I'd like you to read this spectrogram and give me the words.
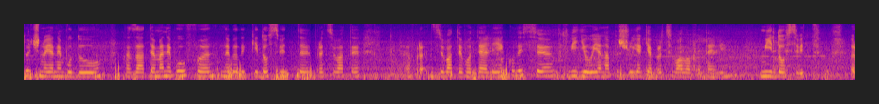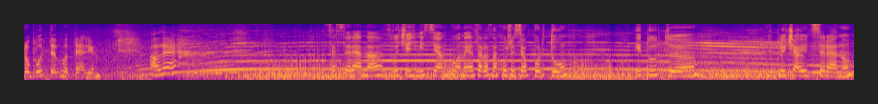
Точно я не буду казати. У мене був е, невеликий досвід працювати працювати в готелі. Колись е, в відео я напишу, як я працювала в готелі. Мій досвід роботи в готелі. Але ця сирена звучить в місті Анкона. Я зараз знаходжуся в порту. І тут е, включають сирену.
